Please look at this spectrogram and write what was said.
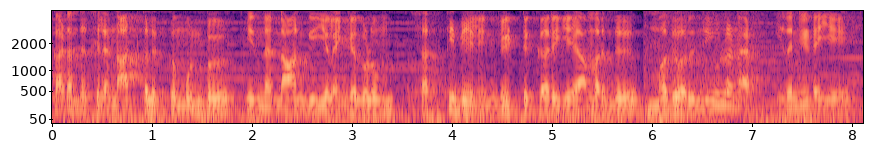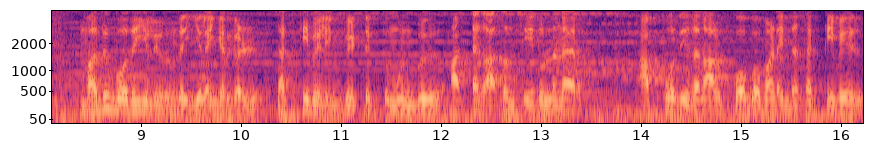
கடந்த சில நாட்களுக்கு முன்பு இந்த நான்கு இளைஞர்களும் சக்திவேலின் வீட்டுக்கு அருகே அமர்ந்து மது அருந்தியுள்ளனர். இதனிடையே மது போதையில் இருந்த இளைஞர்கள் சக்திவேலின் வீட்டுக்கு முன்பு அட்டகாசம் செய்துள்ளனர். அப்போது இதனால் கோபமடைந்த சக்திவேல்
